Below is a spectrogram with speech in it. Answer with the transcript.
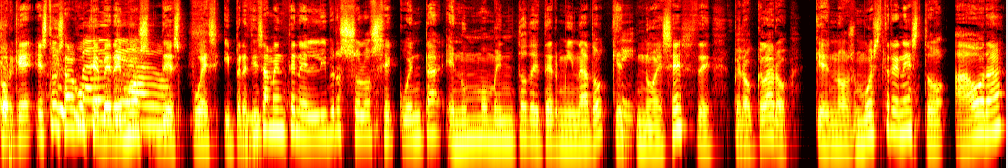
Porque esto es algo que veremos después y precisamente en el libro solo se cuenta en un momento determinado que no es este. Pero claro, que nos muestren esto ahora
